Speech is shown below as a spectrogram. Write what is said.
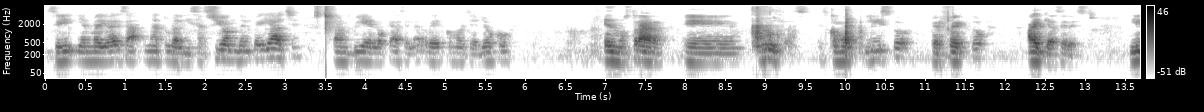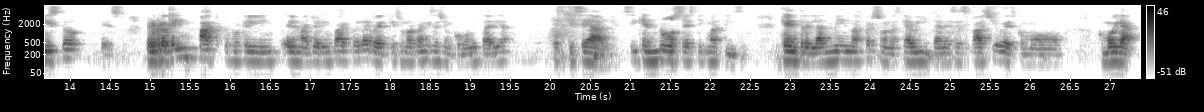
¿sí? Y en medio de esa naturalización del VIH, también lo que hace la red, como decía Yoko, es mostrar eh, rutas. Es como, listo, perfecto, hay que hacer esto. Listo, esto. Pero creo que el impacto, porque el, mayor impacto de la red, que es una organización comunitaria, es que se hable, sí que no se estigmatice, que entre las mismas personas que habitan ese espacio es como, como oiga,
